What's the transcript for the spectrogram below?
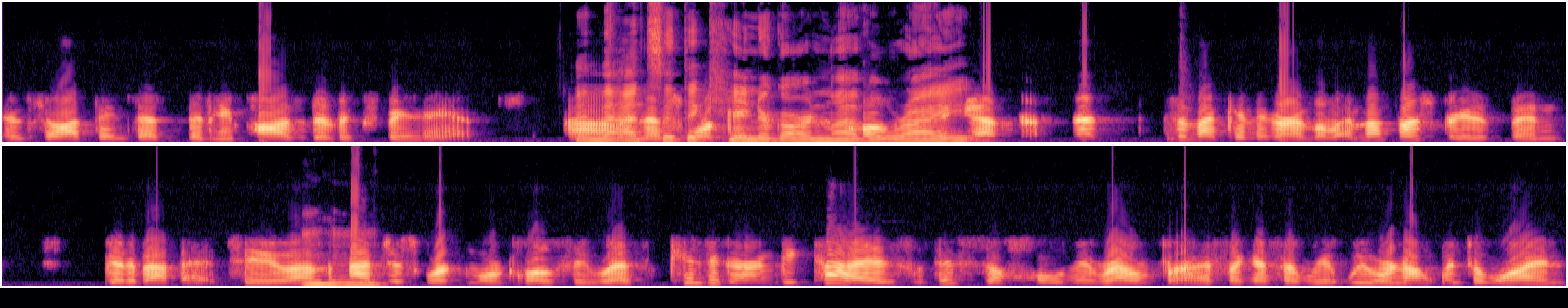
And so I think that's been a positive experience. And Um, that's at the kindergarten level, right? Together. That's in my kindergarten level. And my first grade has been good about that too. Um, Mhm. I've just worked more closely with kindergarten because this is a whole new realm for us. Like I said, we, we were not one to one.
